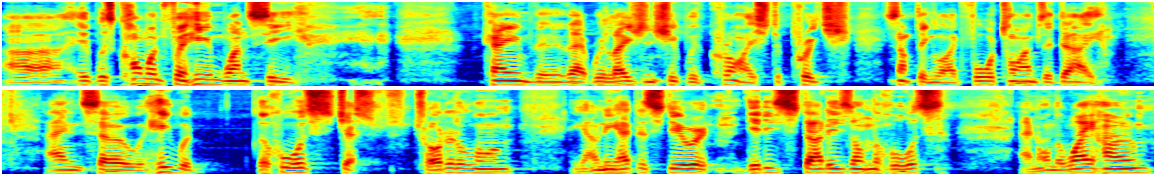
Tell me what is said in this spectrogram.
Uh, it was common for him once he came to that relationship with Christ to preach something like four times a day. And so he would, the horse just trotted along he only had to steer it, did his studies on the horse, and on the way home,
